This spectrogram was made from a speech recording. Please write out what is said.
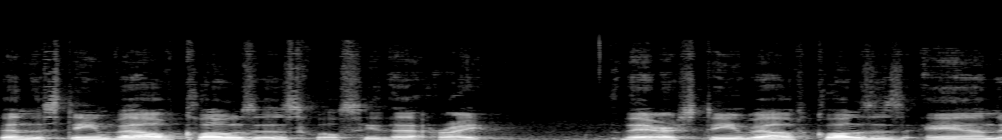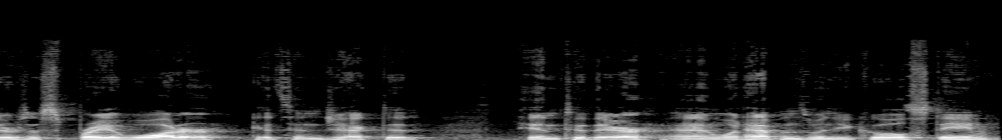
Then the steam valve closes. We'll see that right there. Steam valve closes and there's a spray of water gets injected into there. And what happens when you cool steam?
